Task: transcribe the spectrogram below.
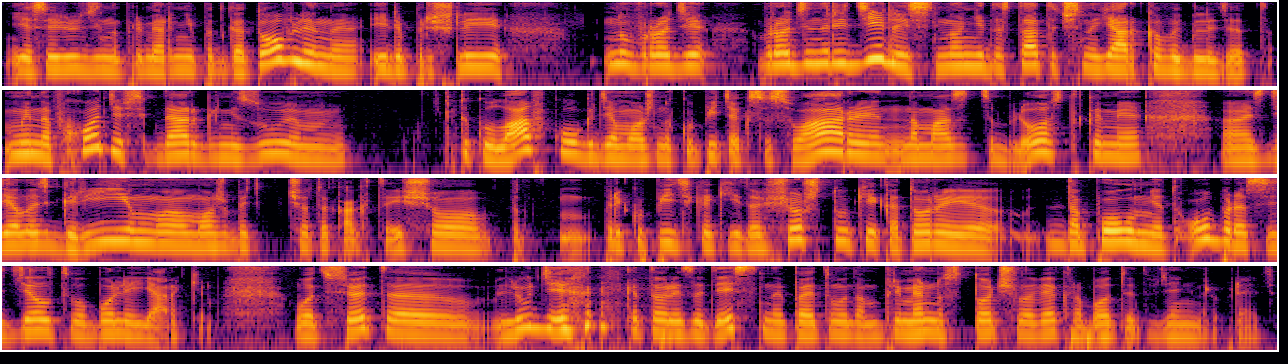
если люди, например, не подготовлены или пришли ну, вроде, вроде нарядились, но недостаточно ярко выглядят. Мы на входе всегда организуем такую лавку, где можно купить аксессуары, намазаться блестками, э, сделать грим, может быть, что-то как-то еще прикупить какие-то еще штуки, которые дополнят образ и сделают его более ярким. Вот все это люди, которые задействованы, поэтому там примерно 100 человек работает в день мероприятия.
